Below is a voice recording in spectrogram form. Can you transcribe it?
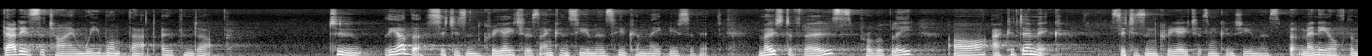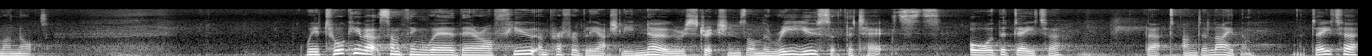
that is the time we want that opened up to the other citizen creators and consumers who can make use of it. Most of those, probably, are academic citizen creators and consumers, but many of them are not. We're talking about something where there are few and preferably actually no restrictions on the reuse of the texts or the data that underlie them. The data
